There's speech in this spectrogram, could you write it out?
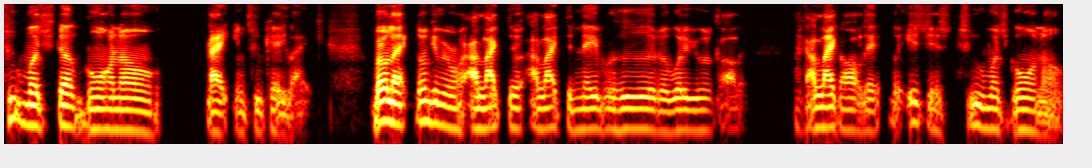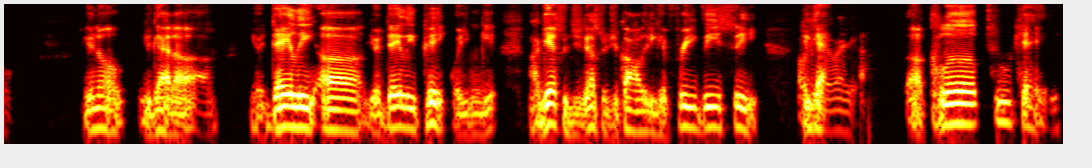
too much stuff going on, like in 2K. Like, bro, like don't get me wrong, I like the I like the neighborhood or whatever you want to call it. Like I like all that, but it's just too much going on. You know, you got uh your daily uh your daily pick where you can get I guess what you that's what you call it. You get free VC. Oh, You yeah, got right. Uh Club 2K,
